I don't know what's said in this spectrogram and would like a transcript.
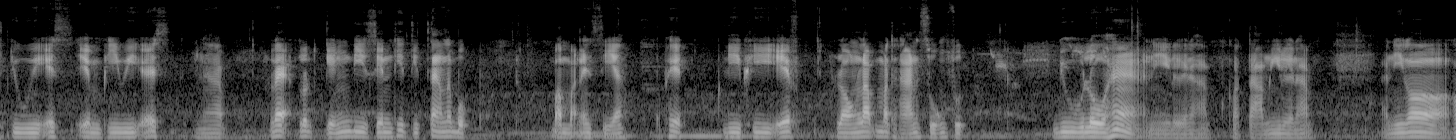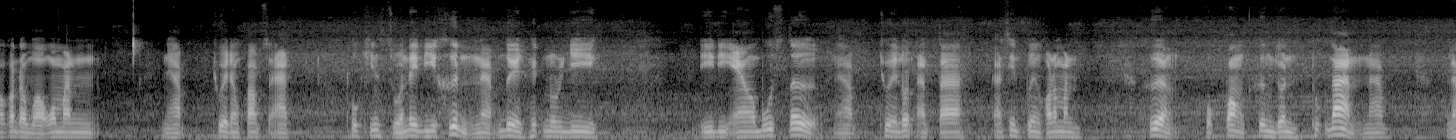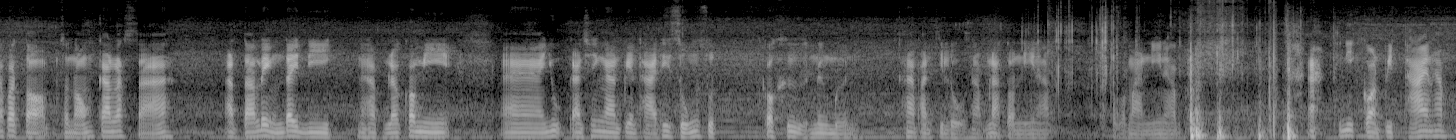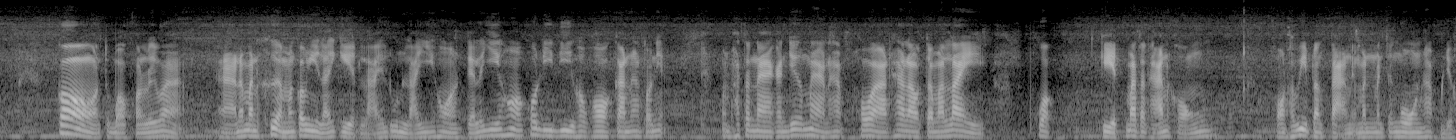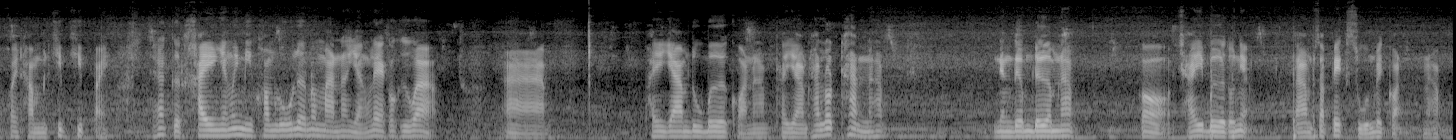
SUV SMPV S นะครับและรถเก๋งดีเซนที่ติดตั้งระบบบำบัดไอเสียประเภท DPF รองรับมาตรฐานสูงสุด ยูโร5นี่เลยนะครับ ก็ตามนี้เลยนะครับ อันนี้ก็เขาก็จะบอกว่ามันนะครับช่วยทำความสะอาดทุกชิ้นส่วนได้ดีขึ้นนะครับด้วยเทคโนโลยี DDL Booster นะครับช่วยลดอัตราการสิ้นเปลืองของน้ำมันเครื่องปกป้องเครื่องยนต์ทุกด้านนะครับ แล้วก็ตอบสนองการรักษาอัตราเร่งได้ดีนะครับ แล้วก็มีอายุการใช้งานเปลี่ยนถ่ายที่สูงสุดก็คือ 15,000 กิโลนะครับณตอนนี้นะครับ ประมาณนี้นะครับอะทีนี้ก่อนปิดท้ายนะครับ ก็จะบอกก่อนเลยว่าอ่าน้ำมันเครื่องมันก็มีหลายเกรดหลายรุ่นหลายยี่ห้อ แต่ละยี่ห้อก็ดีๆพอๆกันนะตอนเนี้มันพัฒนากันเยอะมากนะครับ เพราะว่าถ้าเราจะมาไล่พวกเกรดมาตรฐานของของทวีปต่างๆเนี่ยมันมันจะงงนะครับ เดี๋ยวค่อยทำเป็นคลิปๆไป แต่ถ้าเกิดใครยังไม่มีความรู้เรื่องน้ำมันนะอย่างแรกก็คือว่าอ่าพยายามดูเบอร์ก่อนนะครับ พยายามถ้ารถท่านนะครับ อย่างเดิมๆนะครับ ก็ใช้เบอร์ตัวเนี้ยตามสเปคศูนย์ไปก่อนนะครับ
